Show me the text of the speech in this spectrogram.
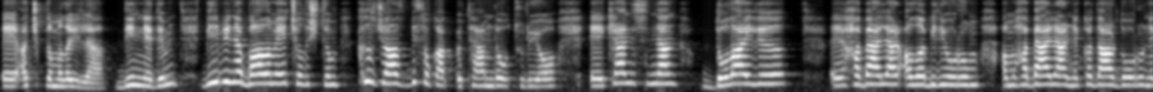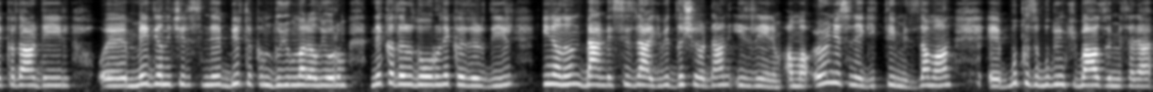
e, açıklamalarıyla dinledim. Birbirine bağlamaya çalıştım. Kızcağız bir sokak ötemde oturuyor. E, kendisinden dolaylı e, haberler alabiliyorum ama haberler ne kadar doğru ne kadar değil. E, medyanın içerisinde bir takım duyumlar alıyorum. Ne kadarı doğru ne kadarı değil. İnanın ben de sizler gibi dışarıdan izleyenim. Ama öncesine gittiğimiz zaman e, bu kızı bugünkü bazı mesela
